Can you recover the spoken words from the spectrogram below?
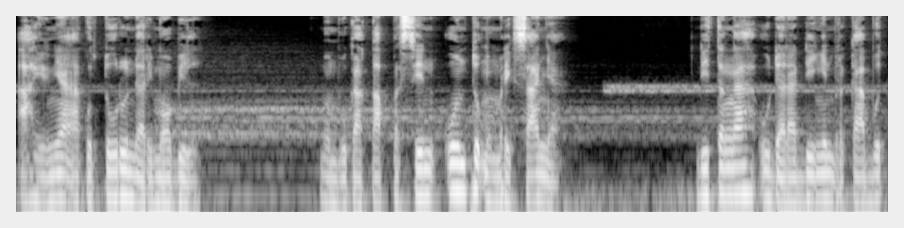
Akhirnya aku turun dari mobil Membuka kap mesin untuk memeriksanya. Di tengah udara dingin berkabut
